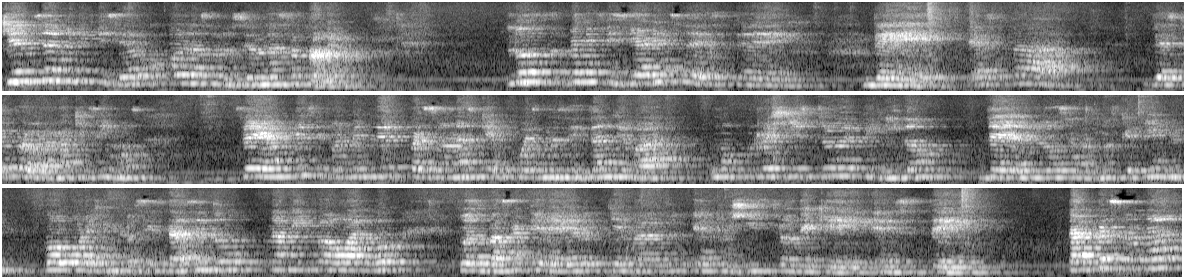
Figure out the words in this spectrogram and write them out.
¿Quién se ha beneficiado con la solución de este problema? Los beneficiarios de este, de esta, de este programa que hicimos serían principalmente personas que pues necesitan llevar un registro definido de los alumnos que tienen. O por ejemplo, si estás haciendo una rifa o algo, pues vas a querer llevar el registro de que este, tal persona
